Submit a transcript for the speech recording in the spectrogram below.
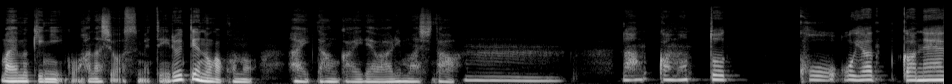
前向きにこう話を進めているっていうのがこの、はい、段階ではありました。うーんなんかもっとこう親がね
